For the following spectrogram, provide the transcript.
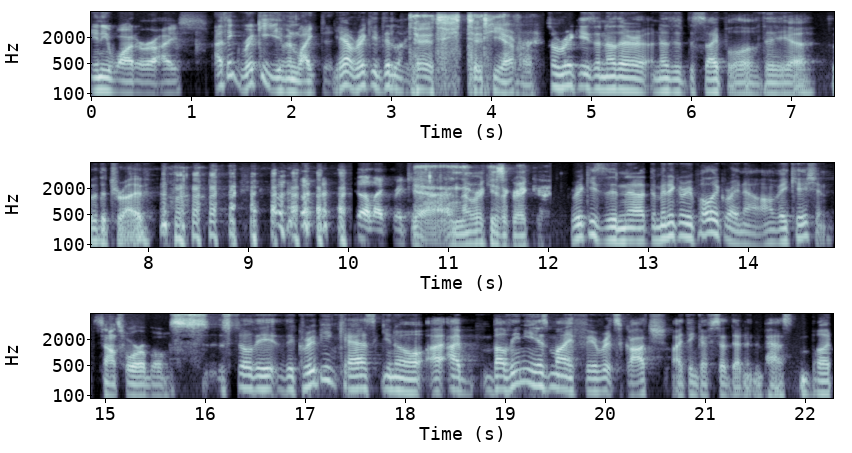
any water or ice. I think Ricky even liked it. Yeah, Ricky did like did, it. Did he ever? So Ricky's another another disciple of the uh, of the tribe. yeah, like Ricky. Yeah, no, Ricky's a great guy. Ricky's in uh, Dominican Republic right now on vacation. Sounds horrible. So the the Caribbean cask, you know, I, I Balvenie is my favorite Scotch. I think I've said that in the past, but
